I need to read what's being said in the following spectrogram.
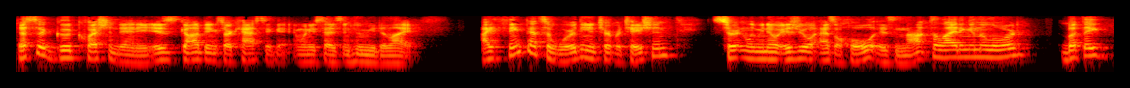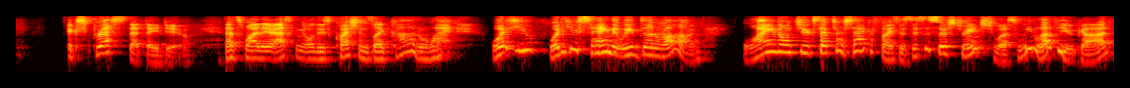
That's a good question, Danny. Is God being sarcastic when he says, In whom you delight? I think that's a worthy interpretation. Certainly, we know Israel as a whole is not delighting in the Lord, but they express that they do. That's why they're asking all these questions like, God, what, what, are you, what are you saying that we've done wrong? Why don't you accept our sacrifices? This is so strange to us. We love you, God.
